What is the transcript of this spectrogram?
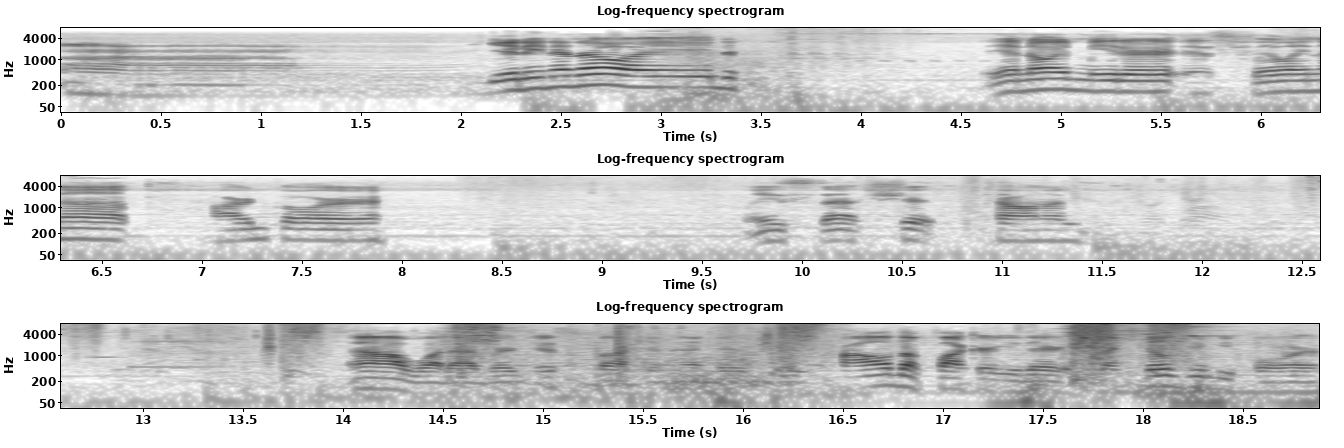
Mm, Getting annoyed. The annoyed meter is filling up. Hardcore. At least that shit counted. Oh, whatever. Just fucking end it. Just How the fuck are you there? 'Cause I killed you before.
